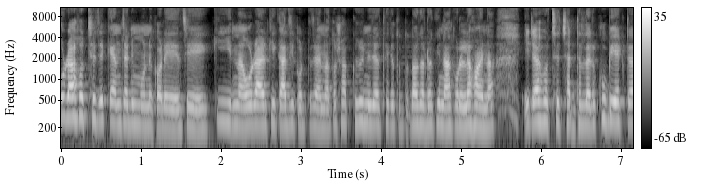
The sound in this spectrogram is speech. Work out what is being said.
ওরা হচ্ছে যে কেন জানি মনে করে যে কি না, ওরা আর কি কাজই করতে চায় না। তো সব কিছু নিজের থেকে তো তদারকি না করলে হয় না। এটা হচ্ছে ছাদ ঢালাইয়ের খুবই একটা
